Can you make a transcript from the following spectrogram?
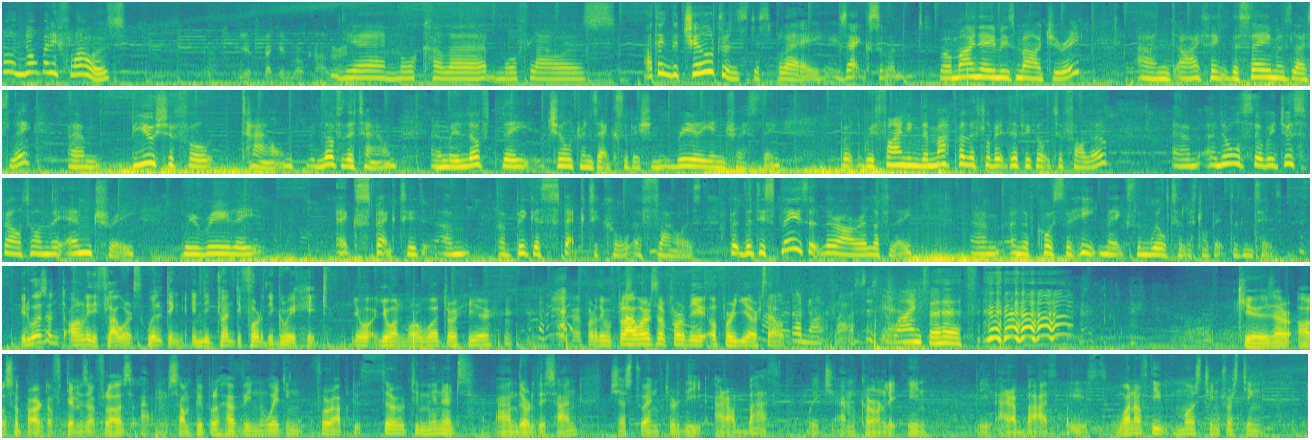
Well, not many flowers. You expected more colour? Yeah, more colour, more flowers. I think the children's display is excellent. Well, my name is Marjorie, and I think the same as Leslie. Um, beautiful town. We love the town, and we loved the children's exhibition. Really interesting, but we're finding the map a little bit difficult to follow. Um, and also, we just felt on the entry, we really expected um, a bigger spectacle of flowers. But the displays that there are are lovely, um, and of course, the heat makes them wilt a little bit, doesn't it? It wasn't only the flowers wilting in the 24 degree heat. You, you want more water here? for the flowers or for the or for yourself? Oh, not flowers, just the wine for her. Queues are also part of Temps de Flors, and some people have been waiting for up to 30 minutes under the sun just to enter the Arab bath, which I'm currently in. The Arab bath is one of the most interesting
